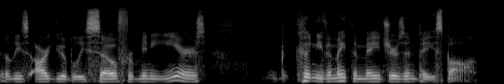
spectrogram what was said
at least arguably so, for many years. Couldn't even make the majors in baseball,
